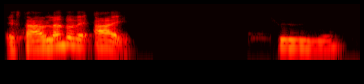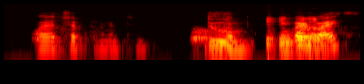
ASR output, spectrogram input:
Está hablando de I. what department Do. Singular. supervise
